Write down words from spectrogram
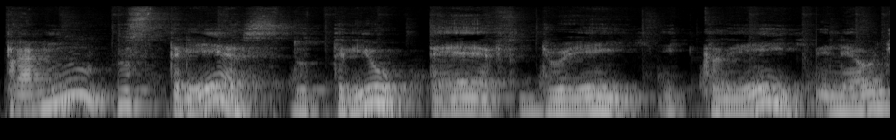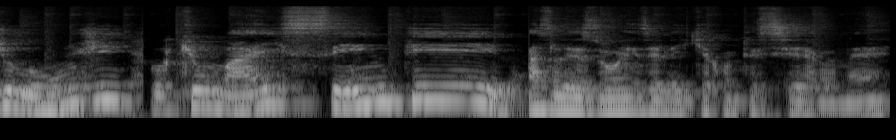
para mim, dos três, do trio, Tef, Dre e Clay, ele é o de longe o que o mais sente as lesões ali que aconteceram, né?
